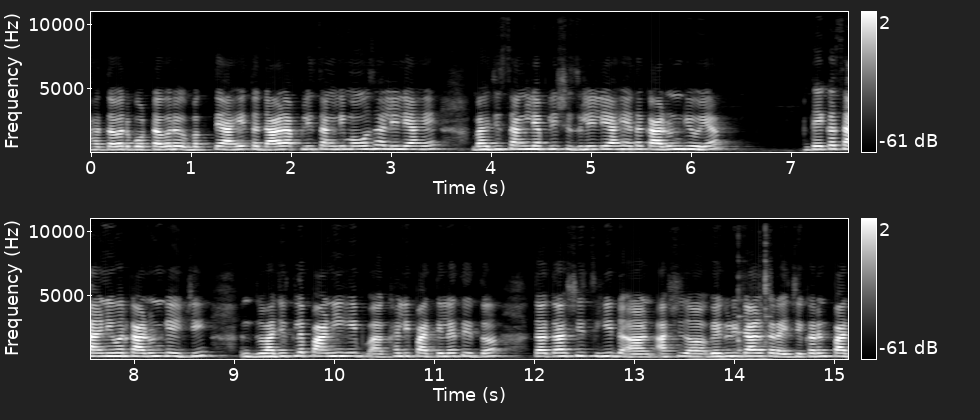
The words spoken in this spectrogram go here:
हातावर बोटावर बघते आहे. तर डाळ आपली चांगली मऊ झालेली आहे. भाजी चांगली आपली शिजलेली आहे. आता काढून घेऊया. ते एका चाळणीवर काढून घ्यायची. भाजीतलं पाणी हे खाली पातेल्यात येतं. तर आता अशीच ही डा अशी वेगळी डाळ करायची. कारण पात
